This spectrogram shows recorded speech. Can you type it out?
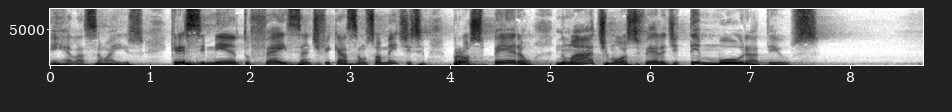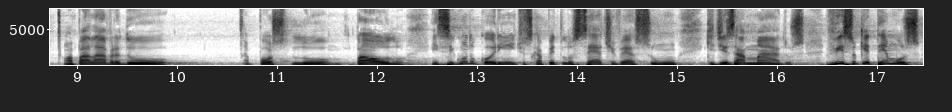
em relação a isso. Crescimento, fé e santificação somente se prosperam numa atmosfera de temor a Deus. Uma palavra do apóstolo Paulo em 2 Coríntios, capítulo 7, verso 1, que diz: Amados, visto que temos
